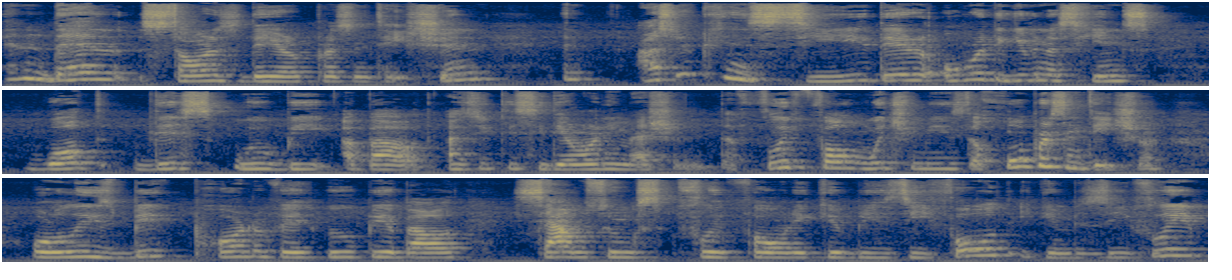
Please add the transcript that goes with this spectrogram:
and then starts their presentation. And as you can see, they're already giving us hints what this will be about. As you can see, they already mentioned the flip phone, which means the whole presentation, or at least big part of it, will be about Samsung's flip phone. It could be Z Fold, it can be Z Flip,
